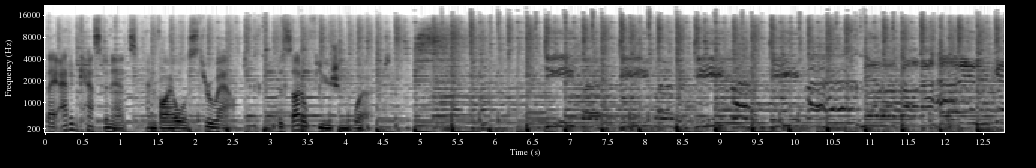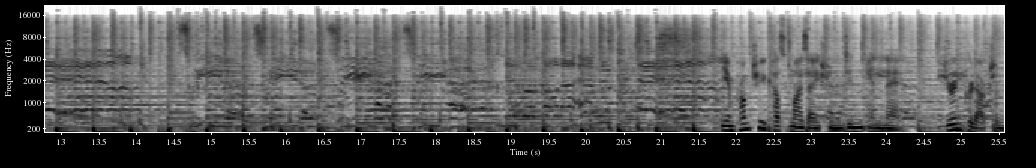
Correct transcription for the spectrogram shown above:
they added castanets and violas throughout. The subtle fusion worked. The impromptu customization didn't end there. During production,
